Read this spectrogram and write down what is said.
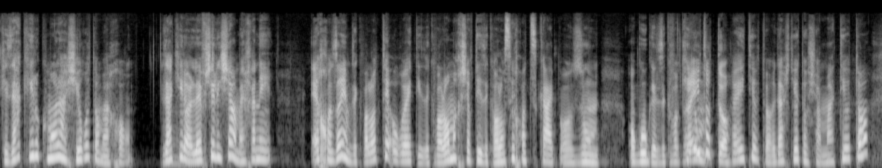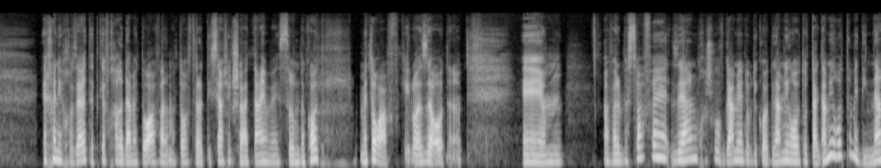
כי זה היה כאילו כמו להשאיר אותו מאחור. זה היה כאילו הלב שלי שם, איך אני, איך חוזרים, זה כבר לא תיאורטי, זה כבר לא מחשבתי, זה כבר לא שיחות סקייפ או זום או גוגל, זה כבר כאילו... ראית אותו. ראיתי אותו, הרגשתי אותו, שמעתי אותו. איך אני חוזרת, התקף חרדה מטורף על המטוס, על הטיסה של שעתיים ועשרים דקות, מטורף, כאילו, איזה עוד. אמ, אבל בסוף אה, זה היה לנו חשוב, גם להיות בבדיקות, גם לראות אותה, גם לראות את המדינה.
